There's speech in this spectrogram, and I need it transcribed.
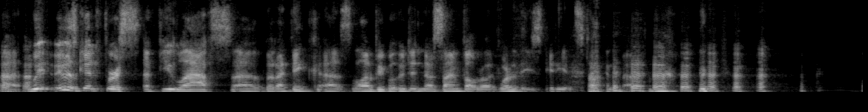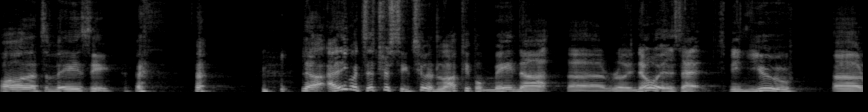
Uh, we, it was good for a few laughs, uh, but I think uh, a lot of people who didn't know Seinfeld were like, "What are these idiots talking about?" Oh, that's amazing. Now, I think what's interesting too, and a lot of people may not uh, really know, is that I mean you uh,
